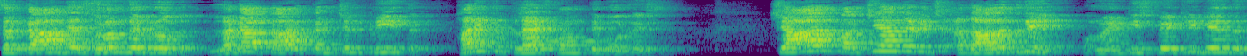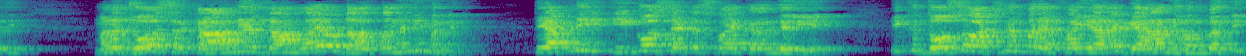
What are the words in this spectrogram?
ਸਰਕਾਰ ਦੇ ਜ਼ੁਲਮ ਦੇ ਵਿਰੁੱਧ ਲਗਾਤਾਰ ਕੰਚਨਪ੍ਰੀਤ ਹਰ ਇੱਕ ਪਲੇਟਫਾਰਮ ਤੇ ਬੋਲ ਰਹੇ ਸੀ। ਚਾਰ ਪਰਚਿਆਂ ਦੇ ਵਿੱਚ ਅਦਾਲਤ ਨੇ ਉਹਨੂੰ ਐਂਟੀਸਪੇਟਰੀ ਬੇਲ ਦਿੱਤੀ। ਮਤਲਬ ਜੋ ਸਰਕਾਰ ਨੇ ਇਲਜ਼ਾਮ ਲਾਏ ਉਹ ਅਦਾਲਤਾਂ ਨੇ ਨਹੀਂ ਮੰਨੇ ਤੇ ਆਪਣੀ ਈਗੋ ਸੈਟੀਸਫਾਈ ਕਰਨ ਦੇ ਲਈ ਇੱਕ 208 ਨੰਬਰ ਐਫ ਆਈ ਆਰ ਹੈ 11 ਨਵੰਬਰ ਦੀ।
